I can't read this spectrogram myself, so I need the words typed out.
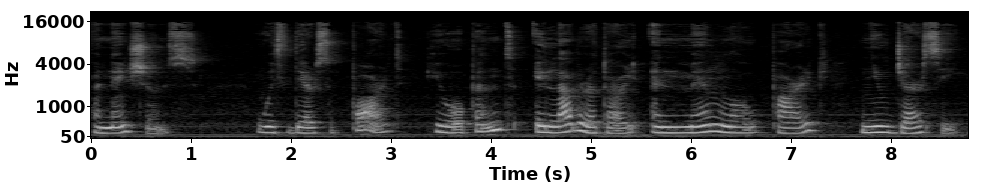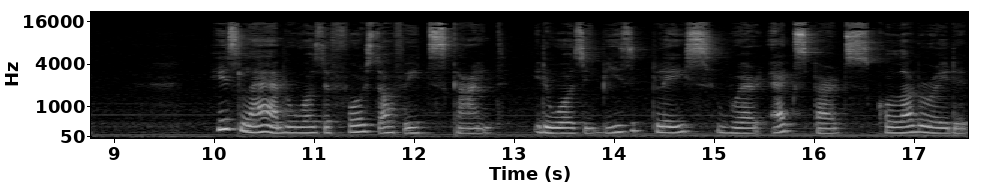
financiers. With their support, he opened a laboratory in Menlo Park, New Jersey. His lab was the first of its kind. It was a busy place where experts collaborated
